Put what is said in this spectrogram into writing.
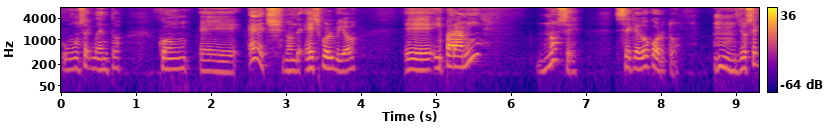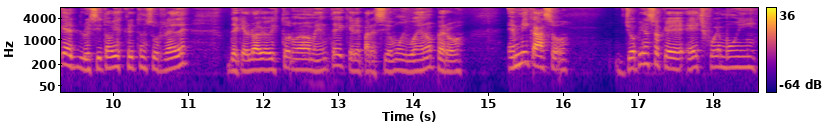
hubo un segmento con Edge, donde Edge volvió. y para mí, no sé, se quedó corto. Yo sé que Luisito había escrito en sus redes de que lo había visto nuevamente y que le pareció muy bueno, pero en mi caso, yo pienso que Edge fue muy.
